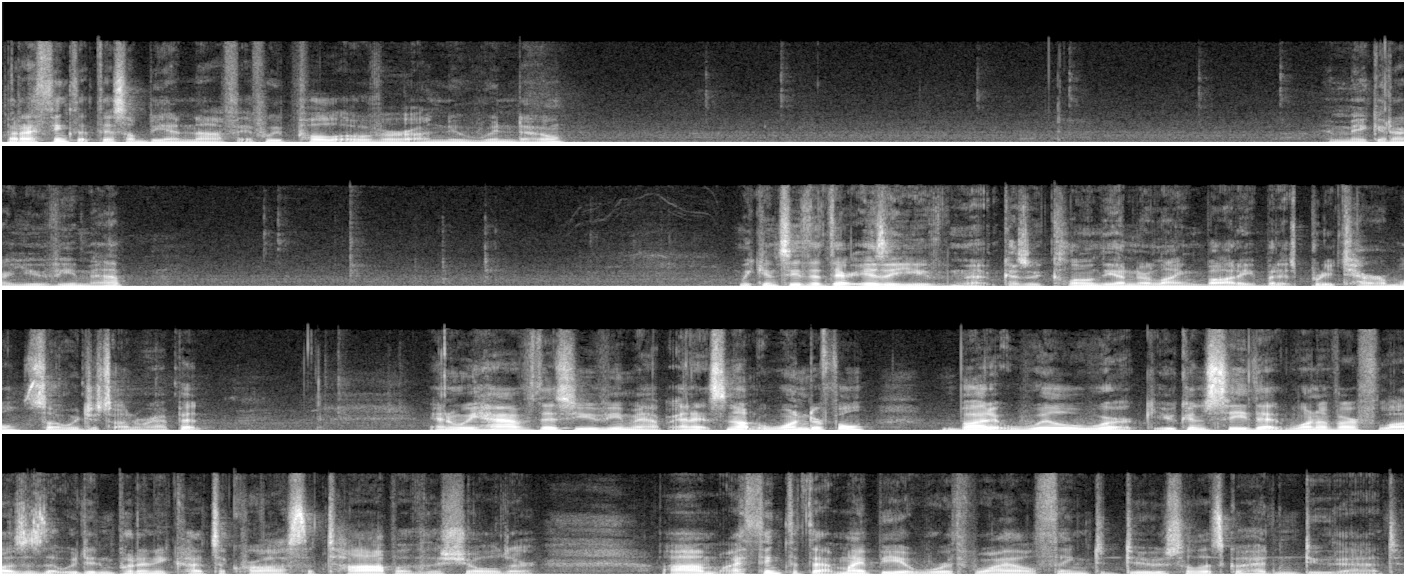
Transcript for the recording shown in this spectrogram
but I think that this will be enough. If we pull over a new window and make it our UV map, we can see that there is a UV map because we cloned the underlying body, but it's pretty terrible, so we just unwrap it. And we have this UV map, and it's not wonderful, but it will work. You can see that one of our flaws is that we didn't put any cuts across the top of the shoulder. Um, I think that that might be a worthwhile thing to do, so let's go ahead and do that.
